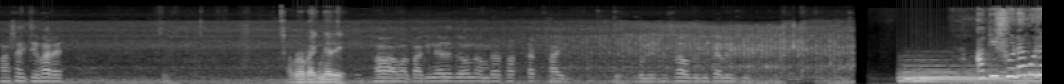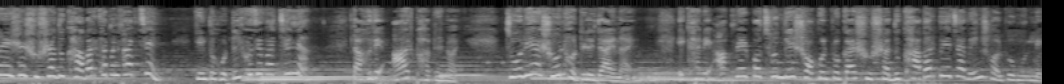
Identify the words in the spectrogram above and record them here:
ফাঁসাইতে পারে। আপনার বাইকনা রে হ্যাঁ আমার বাগিনারে যখন আমরা শর্টকাট খাই পুলিশের সহযোগিতা লইছি। আপনি সোনামুড়া এসে সুস্বাদু খাবার খাবেন ভাবছেন? কিন্তু হোটেল খুঁজে পাচ্ছেন না। তাহলে আর ভাবনা নয়। চলে আসুন হোটেল ডায়নায়। এখানে আপনার পছন্দের সকল প্রকার সুস্বাদু খাবার পেয়ে যাবেন স্বল্প মূল্যে।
